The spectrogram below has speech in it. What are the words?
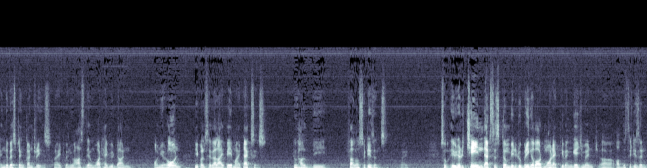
in the Western countries, right? When you ask them, what have you done on your own? People say, well, I pay my taxes to help the fellow citizens? So if we need to change that system. We need to bring about more active engagement uh, of the citizen.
